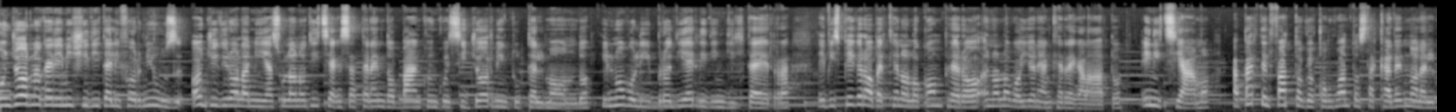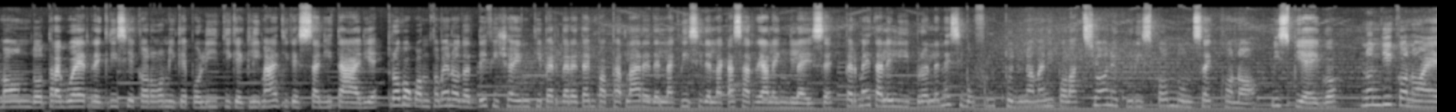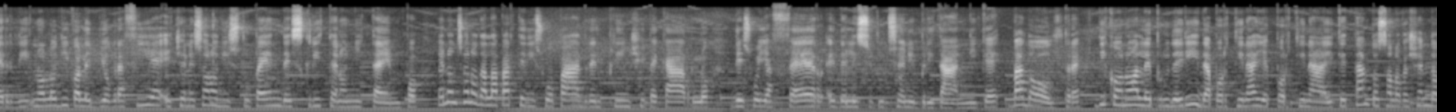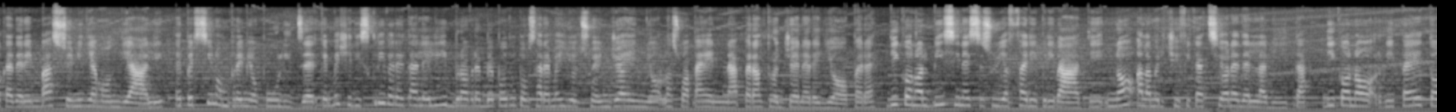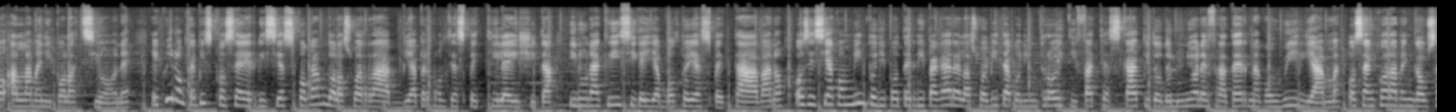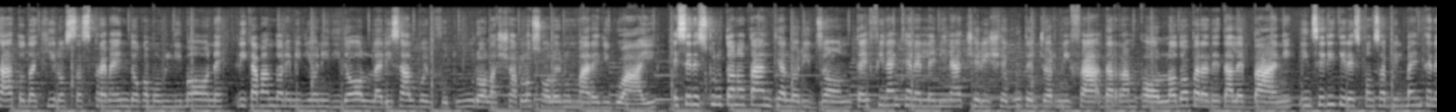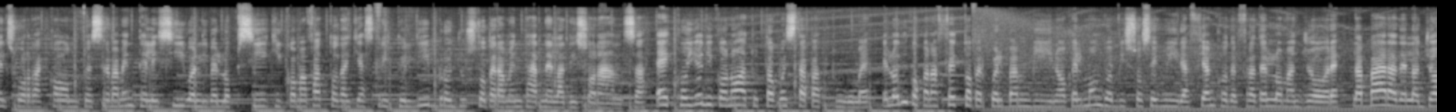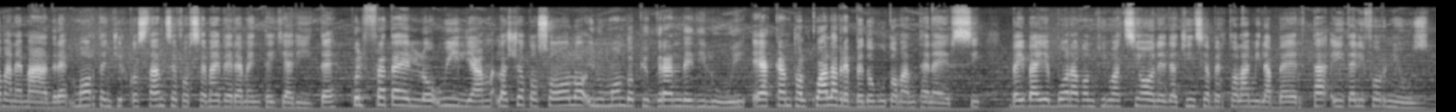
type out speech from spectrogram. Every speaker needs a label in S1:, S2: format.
S1: Buongiorno cari amici di Tele4 News, oggi dirò la mia sulla notizia che sta tenendo banco in questi giorni in tutto il mondo, il nuovo libro di Harry d'Inghilterra e vi spiegherò perché non lo comprerò e non lo voglio neanche regalato. Iniziamo. A parte il fatto che con quanto sta accadendo nel mondo, tra guerre, crisi economiche, politiche, climatiche e sanitarie, trovo quantomeno da deficienti perdere tempo a parlare della crisi della Casa Reale inglese. Per me tale libro è l'ennesimo frutto di una manipolazione cui rispondo un secco no. Mi spiego. Non dicono Harry, non lo dico alle biografie e ce ne sono di stupende scritte in ogni tempo e non sono dalla parte di suo padre, il principe Carlo, dei suoi affair e delle istituzioni britanniche. Vado oltre, dicono alle pruderie da portinai e portinai che tanto stanno facendo cadere in basso i media mondiali e persino un premio Pulitzer che invece di scrivere tale libro avrebbe potuto usare meglio il suo ingegno, la sua penna per altro genere di opere. Dicono al business sugli affari privati, no alla mercificazione della vita. Dicono, ripeto, alla manipolazione. E qui non capisco se Harry stia sfogando la sua rabbia, per molti aspetti lecita, in una crisi che gli avvoltoi aspettavano, o se sia convinto di poter ripagare la sua vita con introiti fatti a scapito dell'unione fraterna con William, o se ancora venga usato da chi lo sta spremendo come un limone, ricavandone milioni di dollari, salvo in futuro lasciarlo solo in un mare di guai. E se ne scrutano tanti all'orizzonte, finanche nelle minacce ricevute giorni fa dal rampollo ad opera dei talebani, inseriti responsabilmente nel suo racconto estremamente lesivo a livello psichico ma fatto da chi ha scritto il libro giusto per aumentarne la risonanza. Ecco, io dico no a tutta questa pattume e lo dico con affetto per quel bambino che il mondo ha visto seguire a fianco del fratello maggiore la bara della giovane madre, morta in circostanze forse mai veramente chiarite. Quel fratello, William, lasciato solo in un mondo più grande di lui e accanto al quale avrebbe dovuto mantenersi. Bye bye e buona continuazione da Cinzia Bertolami Laberta e Italy4 News.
